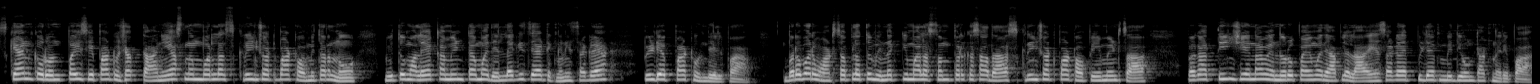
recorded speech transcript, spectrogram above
स्कॅन करून पैसे पाठवू शकता. आणि याच नंबरला स्क्रीनशॉट पाठवा. मित्रांनो मी तुम्हाला एका मिनिटामध्ये लगेच या ठिकाणी सगळ्या पी डी एफ पाठवून देईल. पहा. बरोबर व्हॉट्सअपला तुम्ही नक्की मला संपर्क साधा. स्क्रीनशॉट पाठवा पेमेंटचा. बघा तीनशे नव्याण्णव रुपयामध्ये आपल्याला हे सगळ्या पी डी एफ मी देऊन टाकणार आहे पहा.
